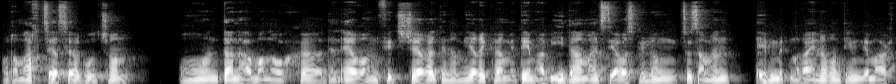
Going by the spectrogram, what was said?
oder macht sehr, sehr gut schon. Und dann haben wir noch äh, den Aaron Fitzgerald in Amerika, mit dem habe ich damals die Ausbildung zusammen eben mit dem Rainer und ihm gemacht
